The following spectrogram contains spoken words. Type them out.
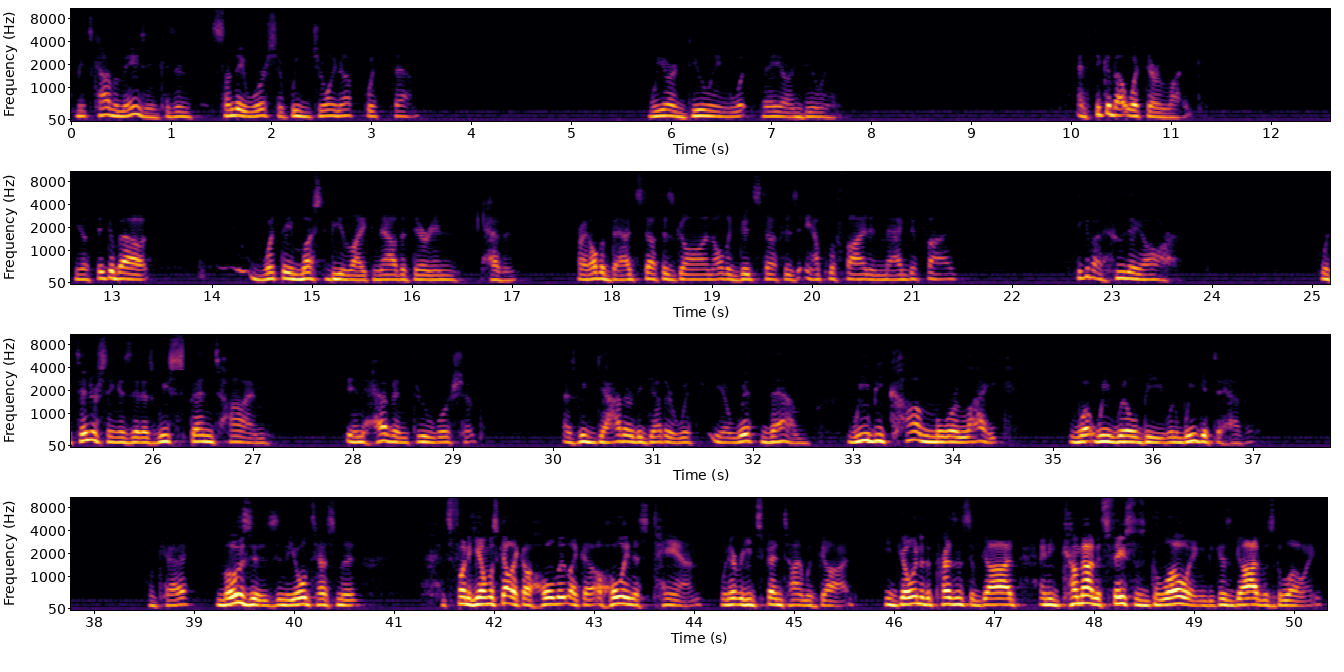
I mean, it's kind of amazing because in Sunday worship, we join up with them. We are doing what they are doing. And think about what they're like. You know, think about what they must be like now that they're in heaven. Right? All the bad stuff is gone, all the good stuff is amplified and magnified. Think about who they are. What's interesting is that as we spend time in heaven through worship, as we gather together with, you know, with them, we become more like what we will be when we get to heaven. Okay? Moses in the Old Testament, it's funny, he almost got like a holy, like a, holiness tan whenever he'd spend time with God. He'd go into the presence of God and he'd come out and his face was glowing because God was glowing.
